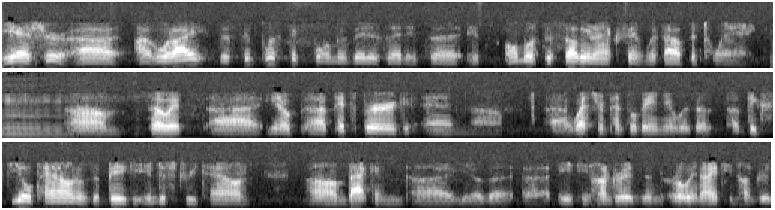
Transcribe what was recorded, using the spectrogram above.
Yeah, sure. Uh, I, what I the simplistic form of it is that it's a it's almost a southern accent without the twang. Mm. Um, so it's uh, you know uh, Pittsburgh and um, uh, Western Pennsylvania was a, a big steel town. It was a big industry town um, back in uh, you know the uh, 1800s and early 1900s.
